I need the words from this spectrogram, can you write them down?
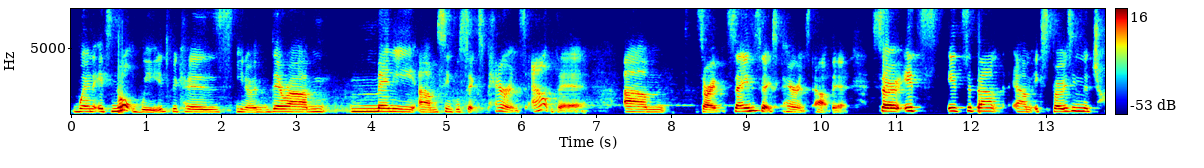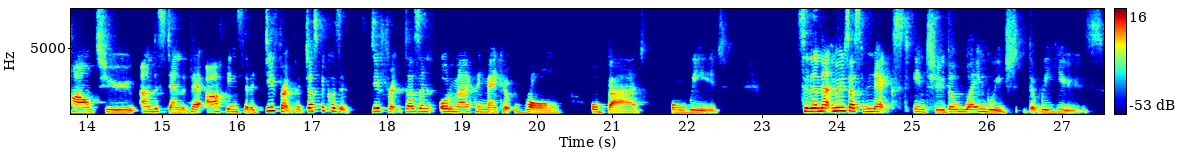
When it's not weird because, you know, there are m- many um, single sex parents out there. Um, sorry, same sex parents out there. So it's, it's about um, exposing the child to understand that there are things that are different, but just because it's different doesn't automatically make it wrong or bad or weird. So then that moves us next into the language that we use.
